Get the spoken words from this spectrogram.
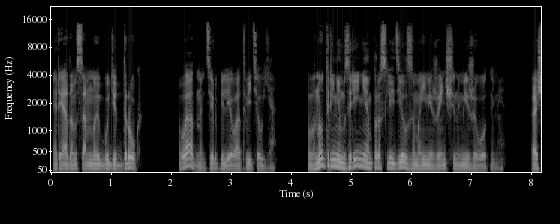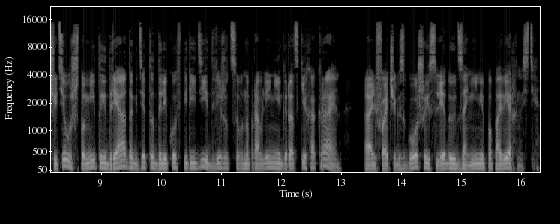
рядом со мной будет друг. Ладно, терпеливо ответил я. Внутренним зрением проследил за моими женщинами и животными. Ощутил, что Мита и Дриада где-то далеко впереди движутся в направлении городских окраин, а Альфачик с Гошей следуют за ними по поверхности.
